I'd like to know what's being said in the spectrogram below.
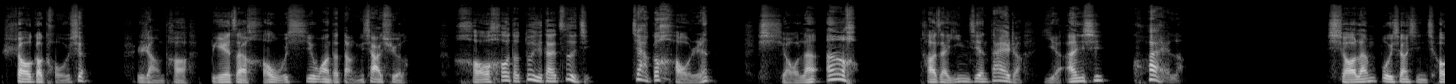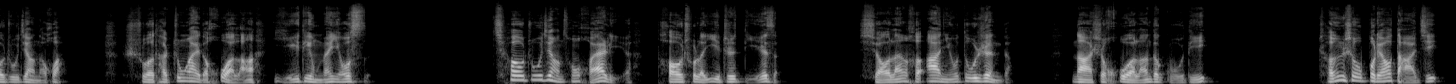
捎个口信，让他别再毫无希望的等下去了，好好的对待自己，嫁个好人，小兰安好，他在阴间待着也安心快乐。小兰不相信敲竹匠的话。说他钟爱的货郎一定没有死。敲竹匠从怀里掏出了一只笛子，小兰和阿牛都认得，那是货郎的骨笛。承受不了打击，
